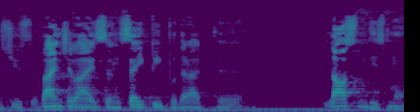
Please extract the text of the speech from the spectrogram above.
is just evangelize and save people that are uh, lost in this moment.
